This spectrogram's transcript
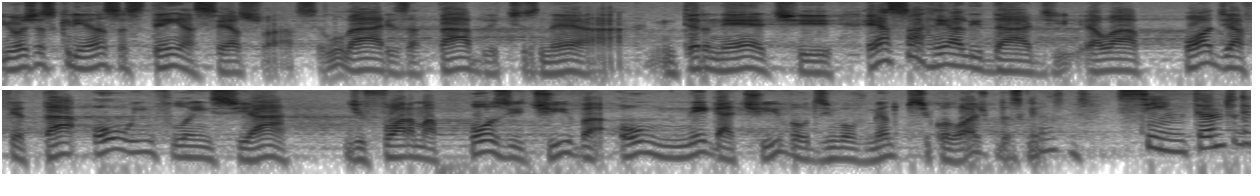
e hoje as crianças têm acesso a celulares, a tablets, né, a internet. Essa realidade, ela pode afetar ou influenciar de forma positiva ou negativa o desenvolvimento psicológico das crianças? Sim, tanto de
